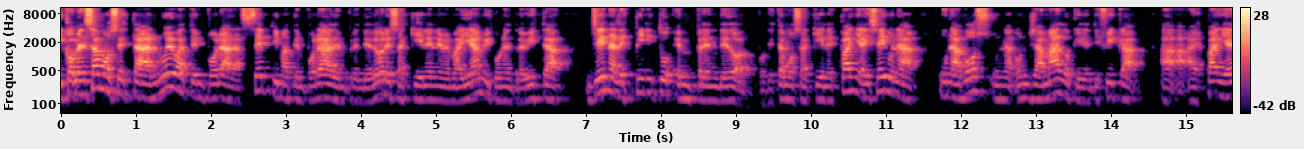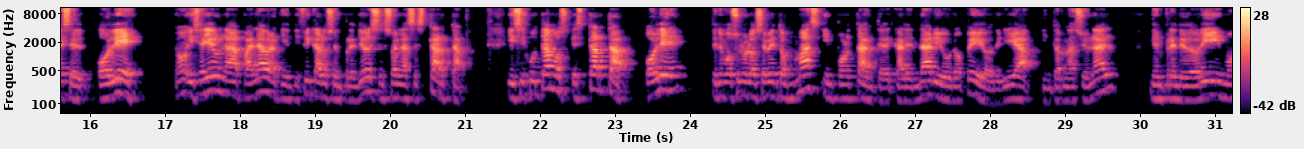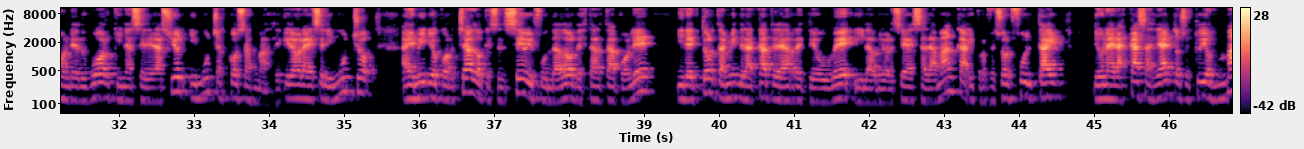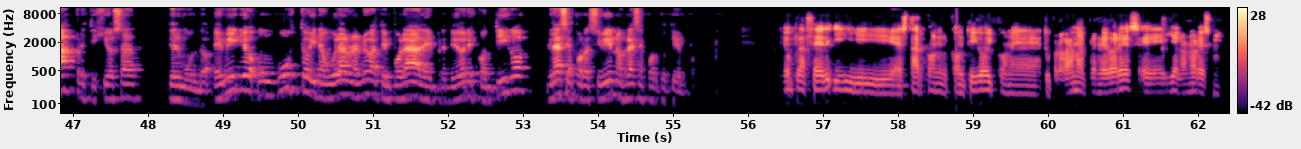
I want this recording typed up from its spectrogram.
Y comenzamos esta nueva temporada, séptima temporada de Emprendedores aquí en NM Miami con una entrevista llena de espíritu emprendedor, porque estamos aquí en España y si hay una, una voz, un llamado que identifica a, España es el olé, ¿no? Y si hay una palabra que identifica a los emprendedores son las startups. Y si juntamos startup, olé, tenemos uno de los eventos más importantes del calendario europeo, diría internacional, de emprendedorismo, networking, aceleración y muchas cosas más. Le quiero agradecer y mucho a Emilio Corchado, que es el CEO y fundador de Startup Olé, director también de la cátedra RTV y la Universidad de Salamanca y profesor full time de una de las casas de altos estudios más prestigiosas del mundo. Emilio, un gusto inaugurar una nueva temporada de Emprendedores contigo. Gracias por recibirnos, gracias por tu tiempo. Un placer y estar con, contigo y con eh, tu programa Emprendedores eh, y el honor es mío.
